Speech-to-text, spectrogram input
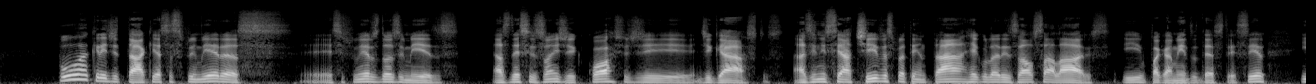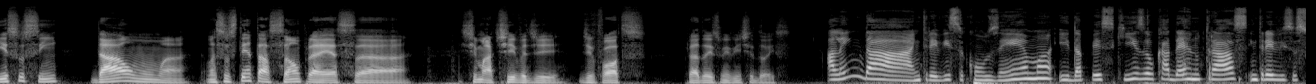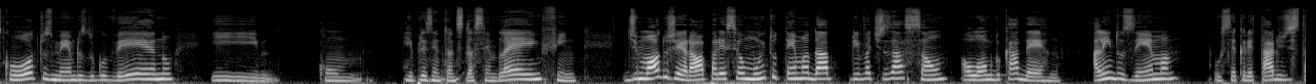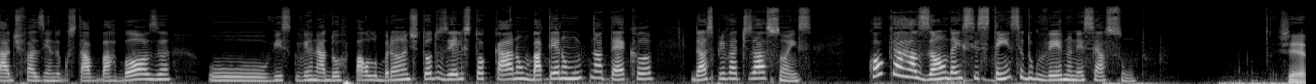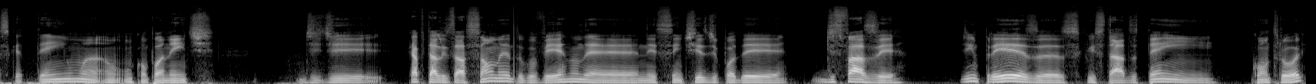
por acreditar que essas primeiras eh, esses primeiros 12 meses, as decisões de corte de, de gastos, as iniciativas para tentar regularizar os salários e o pagamento do 13 terceiro, isso sim dá uma, uma sustentação para essa estimativa de, de votos para 2022. Além da entrevista com o Zema e da pesquisa, o caderno traz entrevistas com outros membros do governo e com representantes da Assembleia, enfim de modo geral, apareceu muito o tema da privatização ao longo do caderno. Além do Zema, o secretário de Estado de Fazenda Gustavo Barbosa, o vice-governador Paulo Brandt, todos eles tocaram, bateram muito na tecla das privatizações. Qual que é a razão da insistência do governo nesse assunto? Jéssica, tem uma, um componente de, de capitalização né, do governo né, nesse sentido de poder desfazer de empresas que o Estado tem controle.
